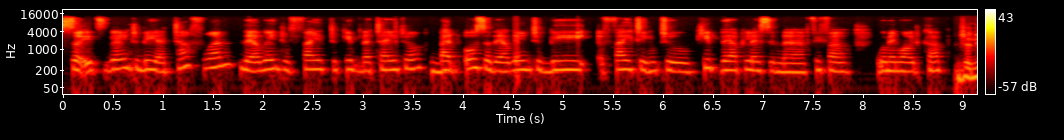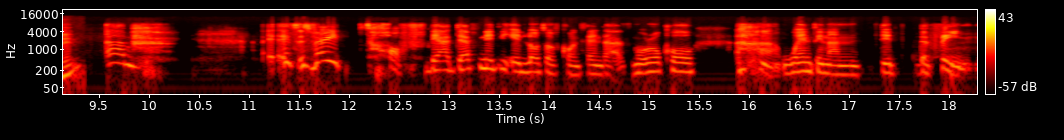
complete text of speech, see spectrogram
So it's going to be a tough one. They are going to fight to keep the title, but also they are going to be fighting to keep their place in the FIFA Women World Cup? Janine? Um, it's, it's very tough. There are definitely a lot of contenders. Morocco uh, went in and did the thing.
